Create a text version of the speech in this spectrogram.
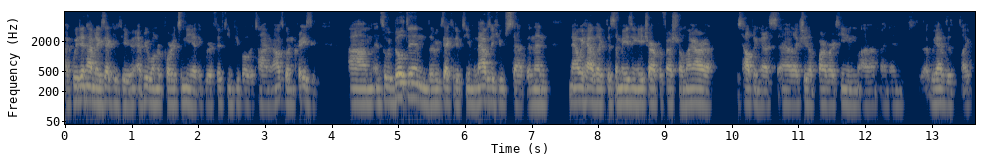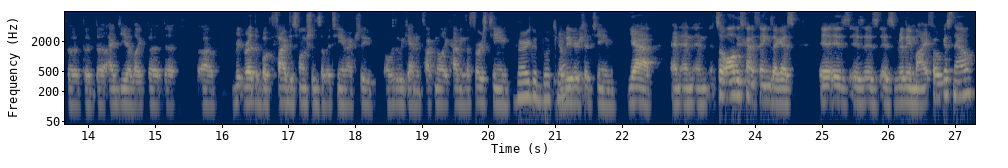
like we didn't have an executive team. Everyone reported to me. I think we were 15 people at the time, and I was going crazy. Um, and so we built in the executive team, and that was a huge step. And then now we have like this amazing HR professional, Mayara, who's helping us. Uh, like she's a part of our team, um, and, and we have the like the the, the idea like the the uh, read the book Five Dysfunctions of a Team actually over the weekend and talking about like having the first team, very good book, yeah. leadership team, yeah, and and and so all these kind of things, I guess, is is is, is really my focus now.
